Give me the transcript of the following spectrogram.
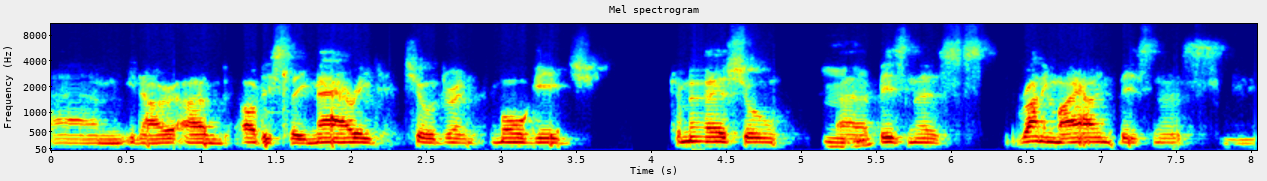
Um, you know, I'm obviously married, children, mortgage, commercial uh, mm-hmm. uh, business, running my own business. Mm-hmm.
